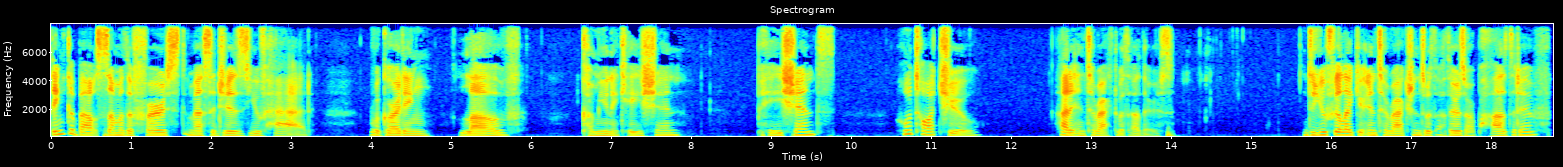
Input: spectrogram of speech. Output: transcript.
Think about some of the first messages you've had regarding love, communication, patience. Who taught you how to interact with others? Do you feel like your interactions with others are positive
